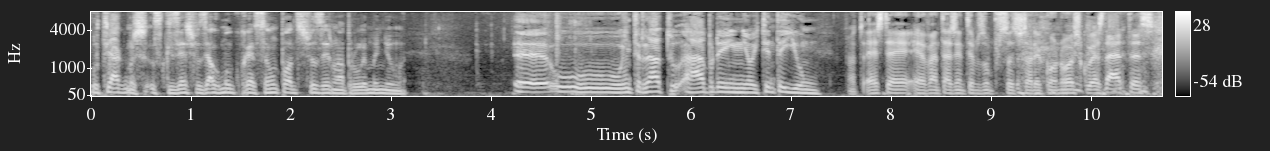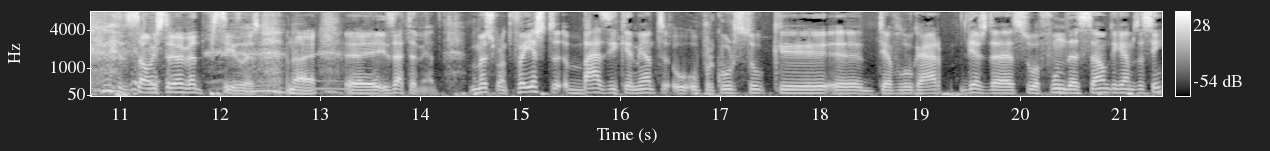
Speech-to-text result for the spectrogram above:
o Tiago, mas se quiseres fazer alguma correção, podes fazer, não há problema nenhum. Uh, o, o internato abre em 81. Pronto, esta é a vantagem de termos um professor de História connosco, as datas são extremamente precisas, não é? Uh, exatamente. Mas pronto, foi este basicamente o, o percurso que uh, teve lugar desde a sua fundação, digamos assim,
